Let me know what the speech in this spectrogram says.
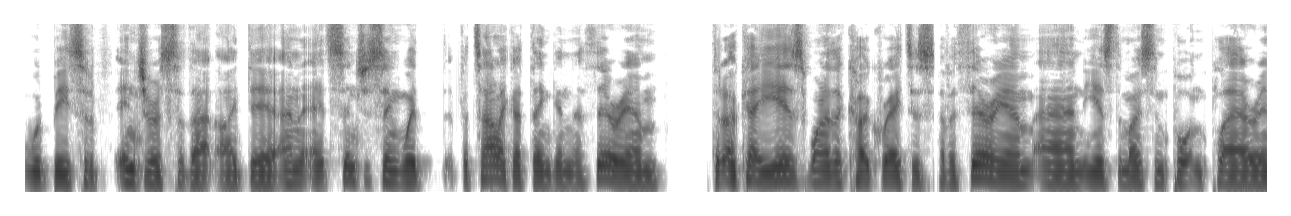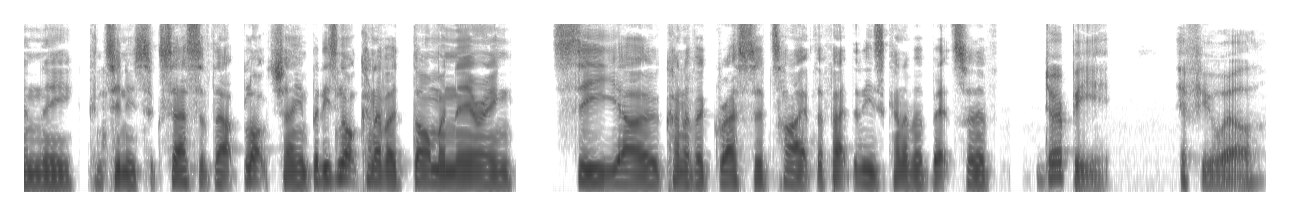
would be sort of injurious to that idea. And it's interesting with Vitalik, I think, in Ethereum, that, okay, he is one of the co creators of Ethereum and he is the most important player in the continued success of that blockchain, but he's not kind of a domineering CEO kind of aggressive type. The fact that he's kind of a bit sort of derpy, if you will.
